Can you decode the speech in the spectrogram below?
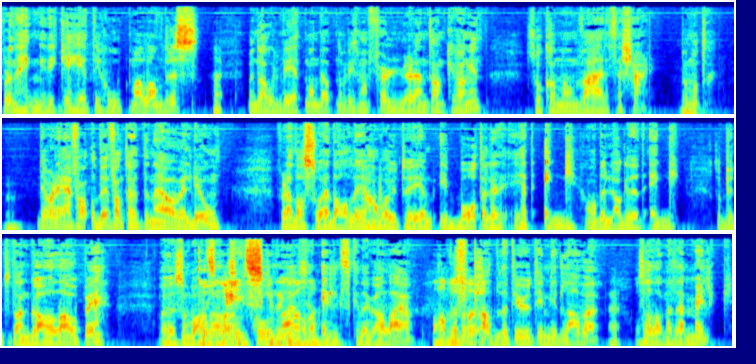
for den henger ikke helt i hop med alle andres. Nei. Men da vet man det at når, hvis man følger den tankegangen, så kan man være seg sjæl, på en måte. Det var det jeg, og det fant jeg ut da jeg var veldig ung. For da så jeg Dali, han var ute i, i båt, eller i et egg. Han hadde laget et egg. Så puttet han Gala oppi. Som var Kona elskede kona, Gala. Elskede Gala, ja. Og så padlet de ut i Middelhavet, og så hadde han med seg melk,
